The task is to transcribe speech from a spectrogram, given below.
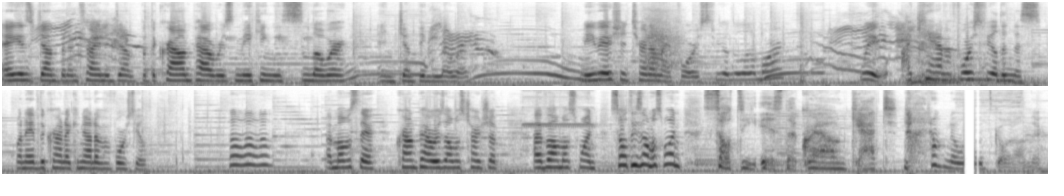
Egg is jumping. I'm trying to jump, but the crown power is making me slower and jumping lower. Maybe I should turn on my force field a little more. Wait, I can't have a force field in this. When I have the crown, I cannot have a force field. Ah, I'm almost there. Crown power is almost charged up. I've almost won. Salty's almost won. Salty is the crown cat. I don't know what's going on there.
